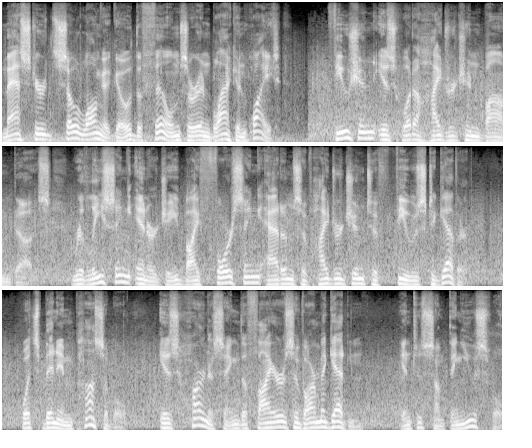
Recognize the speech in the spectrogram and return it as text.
Mastered so long ago, the films are in black and white. Fusion is what a hydrogen bomb does, releasing energy by forcing atoms of hydrogen to fuse together. What's been impossible is harnessing the fires of Armageddon into something useful.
